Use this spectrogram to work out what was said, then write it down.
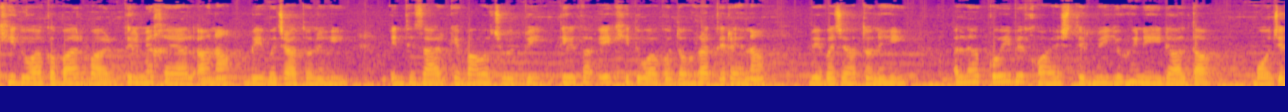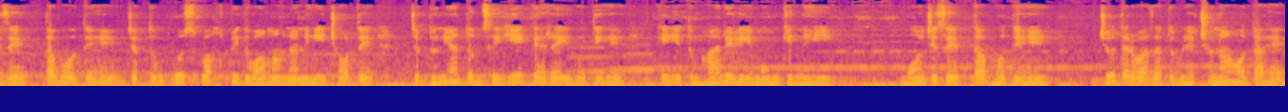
ही दुआ का बार बार दिल में ख्याल आना बेवजह तो नहीं। इंतज़ार के बावजूद भी दिल का एक ही दुआ को दोहराते रहना बेवजह तो नहीं। अल्लाह कोई भी ख्वाहिश दिल में यूँ ही नहीं डालता। मोजे तब होते हैं जब तुम उस वक्त भी दुआ मांगना नहीं छोड़ते, जब दुनिया तुमसे ये कह रही होती है कि ये तुम्हारे लिए मुमकिन नहीं। मोजे तब होते हैं जो दरवाज़ा तुमने चुना होता है,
